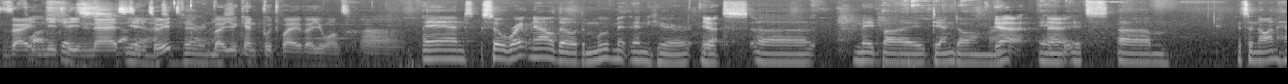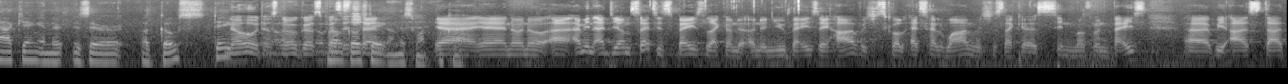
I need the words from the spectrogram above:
very Flush. neatly it's, nests yeah, into it, nice. but you can put whatever you want. Uh, and so right now, though, the movement in here, yeah. it's uh, made by Dandong, right? Yeah. And yeah. it's um, it's a non-hacking, and there, is there a ghost date? No, there's no, no ghost no position. ghost date on this one. Yeah, okay. yeah, no, no. Uh, I mean, at the onset, it's based like on, on a new base they have, which is called SL1, which is like a scene movement base. Uh, we asked that,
